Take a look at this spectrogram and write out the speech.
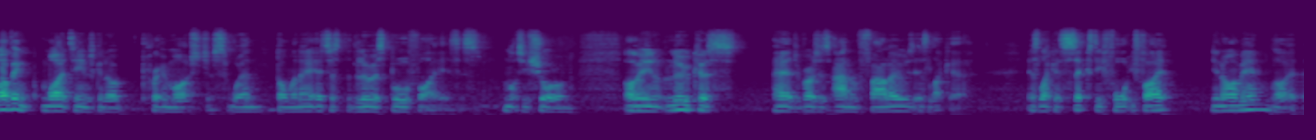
I think my team's gonna pretty much just win, dominate. It's just the Lewis bullfight. It's just I'm not too sure on. I mean, Lucas Head versus Adam Fallows is like a it's like a 60-40 fight. You know what I mean? Like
